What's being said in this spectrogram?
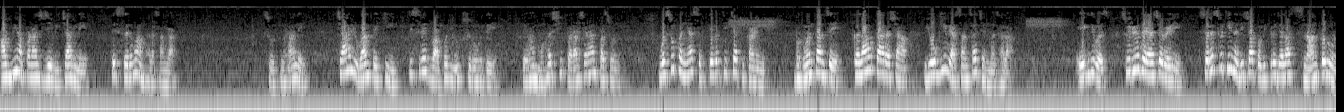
आम्ही आपणास जे विचारले ते सर्व आम्हाला सांगा. सूत म्हणाले चार युगांपैकी तिसरे द्वापर युग सुरू होते. तेव्हा महर्षी पराशरांपासून वसुकन्या सत्यवतीच्या ठिकाणी भगवंतांचे कलावतार अशा योगी व्यासांचा जन्म झाला. एक दिवस सूर्योदयाच्या वेळी सरस्वती नदीच्या पवित्र जलात स्नान करून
